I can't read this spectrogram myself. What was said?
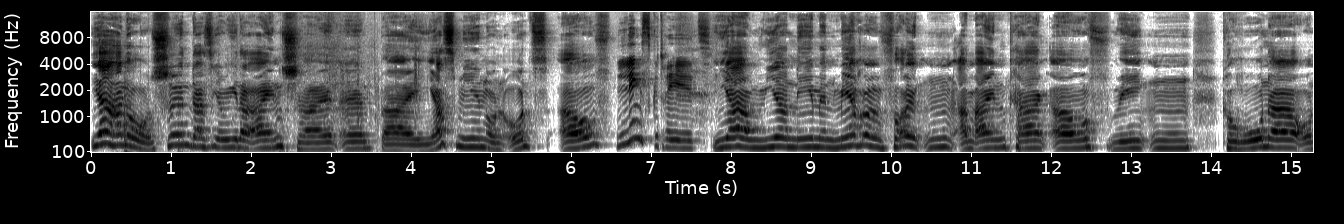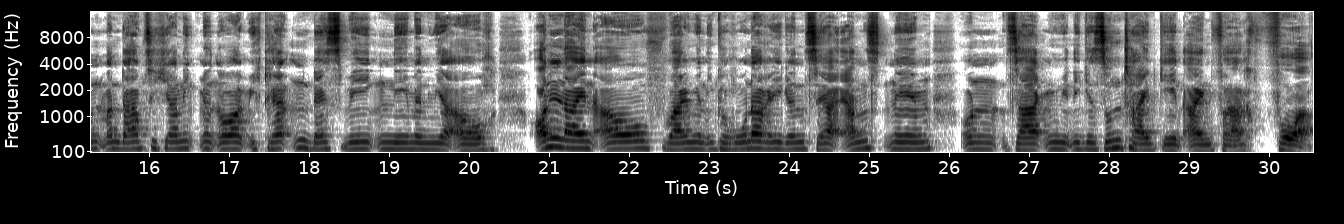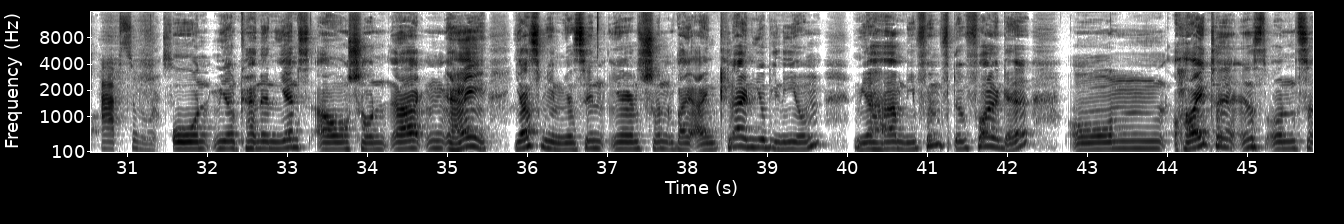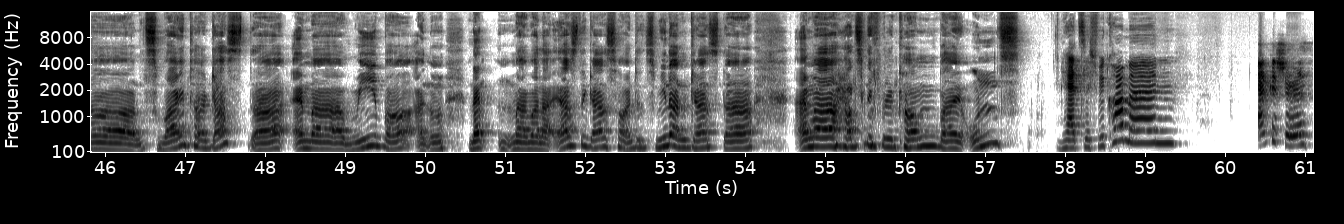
Ja, hallo, schön, dass ihr wieder einschaltet bei Jasmin und uns auf Links gedreht. Ja, wir nehmen mehrere Folgen am einen Tag auf wegen Corona und man darf sich ja nicht mehr ordentlich treffen, deswegen nehmen wir auch online auf, weil wir die Corona-Regeln sehr ernst nehmen und sagen, die Gesundheit geht einfach vor. Absolut. Und wir können jetzt auch schon sagen, hey, Jasmin, wir sind jetzt schon bei einem kleinen Jubiläum. Wir haben die fünfte Folge und heute ist unser zweiter Gast da, Emma Weber. Also letztes Mal war der erste Gast, heute ist wieder ein Gast da. Emma, herzlich willkommen bei uns. Herzlich willkommen. Dankeschön.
